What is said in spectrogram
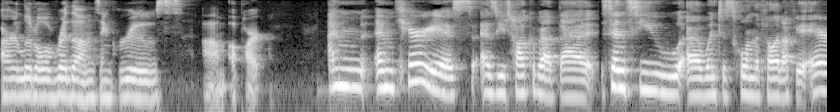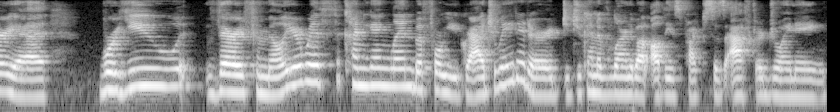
our little rhythms and grooves um, apart. I'm I'm curious as you talk about that. Since you uh, went to school in the Philadelphia area, were you very familiar with Kun-Yang Lin before you graduated, or did you kind of learn about all these practices after joining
